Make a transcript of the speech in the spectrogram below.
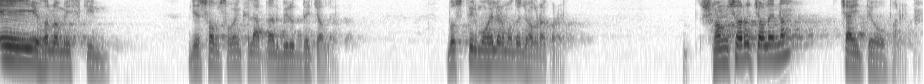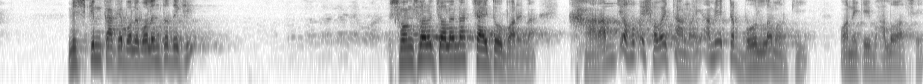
এই হলো মিসকিন, যে সব সময় খেলে আপনার বিরুদ্ধে চলে। বস্তির মহিলার মতো ঝগড়া করে। সংসারও চলে না, চাইতেও পারে না। মিসকিন কাকে বলে বলেন তো দেখি। সংসারও চলে না, চাইতেও পারে না। খারাপ যে হবে সবাই তা নয়, আমি একটা বললাম আর কি, অনেকেই ভালো আছে।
